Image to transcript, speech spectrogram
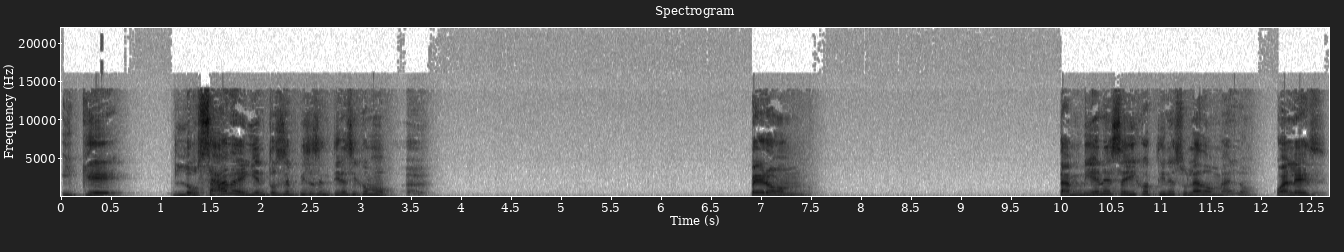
Y que lo sabe y entonces empieza a sentir así como, Pero también ese hijo tiene su lado malo. ¿Cuál es?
